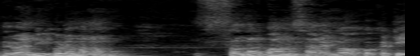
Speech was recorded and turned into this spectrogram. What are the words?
ఇవన్నీ కూడా మనం సందర్భానుసారంగా ఒక్కొక్కటి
